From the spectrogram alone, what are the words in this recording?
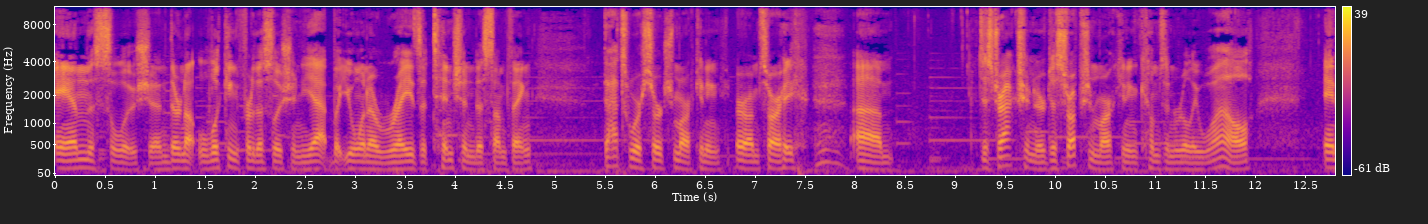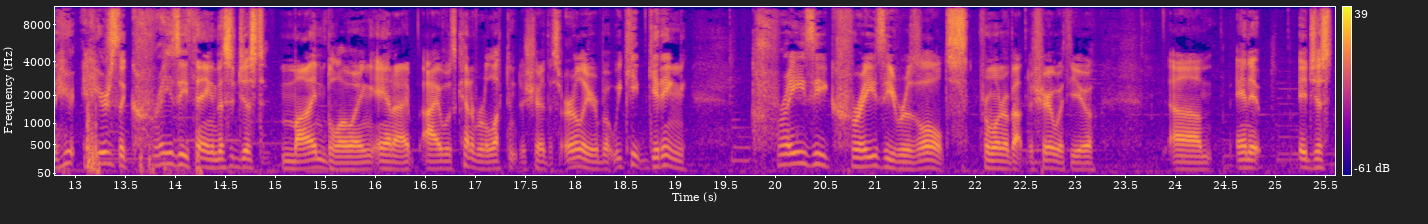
and the solution. They're not looking for the solution yet, but you want to raise attention to something. That's where search marketing, or I'm sorry, um, distraction or disruption marketing comes in really well. And here, here's the crazy thing. This is just mind blowing. And I, I was kind of reluctant to share this earlier, but we keep getting crazy, crazy results from what I'm about to share with you. Um, and it, it just,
